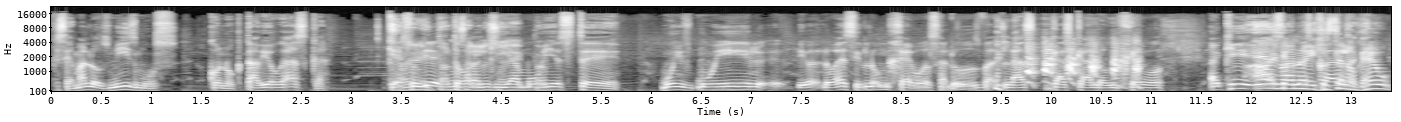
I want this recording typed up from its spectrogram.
que se llama Los Mismos con Octavio Gasca, que es un director, director aquí ya director. muy, este, muy, muy, eh, lo voy a decir longevo. Saludos, va- las Gasca longevo. Aquí. Ay, Iván, me dijiste acá. longevo.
